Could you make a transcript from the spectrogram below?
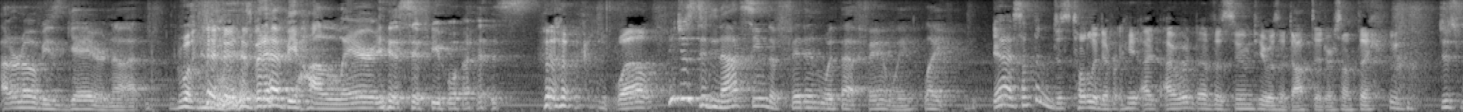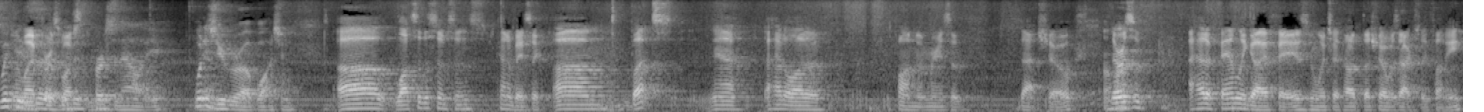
I don't know if he's gay or not. But it'd be hilarious if he was. well, He just did not seem to fit in with that family. Like, yeah, something just totally different. He, I, I would have assumed he was adopted or something. just with, his, uh, with his personality. What did you grow up watching? Uh, lots of The Simpsons, kind of basic. Um, but yeah, I had a lot of fond memories of that show. There was a, I had a Family Guy phase in which I thought the show was actually funny.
